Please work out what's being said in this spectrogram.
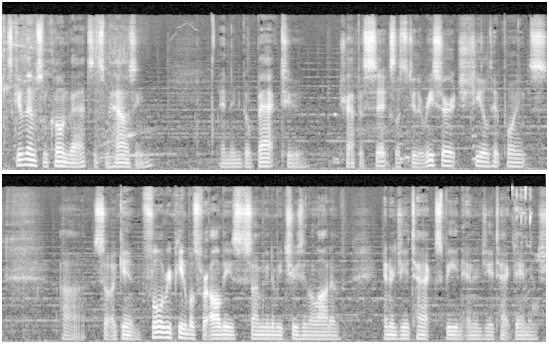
let's give them some clone vats and some housing. And then go back to Trappist 6. Let's do the research, shield hit points. Uh, so again, full repeatables for all these. So I'm going to be choosing a lot of energy attack, speed, energy attack damage.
